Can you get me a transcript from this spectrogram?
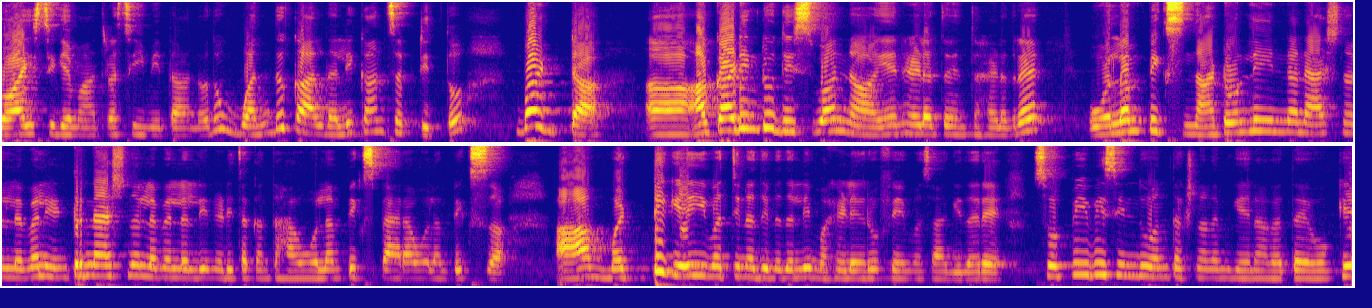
ಬಾಯ್ಸಿಗೆ ಮಾತ್ರ ಸೀಮಿತ ಅನ್ನೋದು ಒಂದು ಕಾಲದಲ್ಲಿ ಕಾನ್ಸೆಪ್ಟ್ ಇತ್ತು. But according to this one ಏನ್ ಹೇಳುತ್ತೆ ಅಂತ ಹೇಳಿದ್ರೆ Olympics not only in national level international level ಅಲ್ಲಿ ನಡೀತಕ್ಕಂತಹ ಒಲಂಪಿಕ್ಸ್ ಪ್ಯಾರಾ ಒಲಂಪಿಕ್ಸ್ ಆ ಮಟ್ಟಿಗೆ ಇವತ್ತಿನ ದಿನದಲ್ಲಿ ಮಹಿಳೆಯರು ಫೇಮಸ್ ಆಗಿದ್ದಾರೆ. ಸೊ ಪಿ ವಿ ಸಿಂಧು ಅಂದ ತಕ್ಷಣ ನಮ್ಗೆ ಏನಾಗುತ್ತೆ? ಓಕೆ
